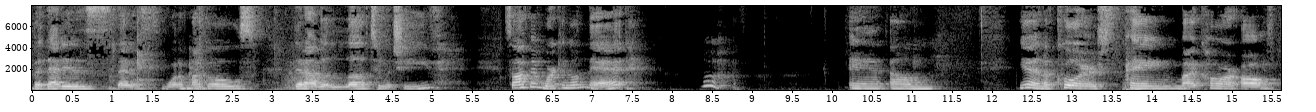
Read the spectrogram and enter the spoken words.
But that is that is one of my goals that I would love to achieve. So I've been working on that. And um yeah, and of course, paying my car off.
